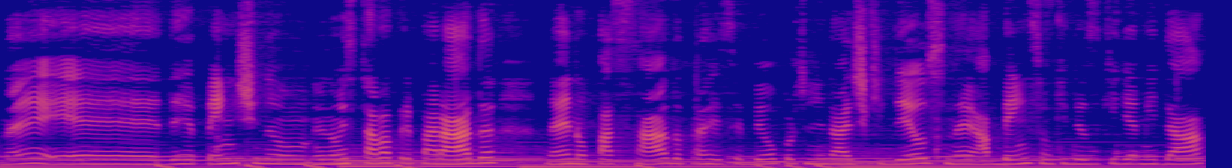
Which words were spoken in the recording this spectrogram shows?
né, é, de repente não, eu não estava preparada, né, no passado para receber a oportunidade que Deus, né, a bênção que Deus queria me dar.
